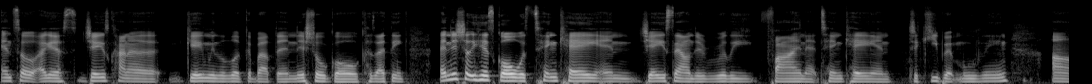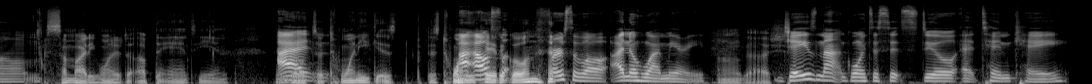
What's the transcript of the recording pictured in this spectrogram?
and so I guess Jay's kind of gave me the look about the initial goal because I think initially his goal was 10K and Jay sounded really fine at 10K and to keep it moving. Um, Somebody wanted to up the ante and, and I- go to twenty. Is There's 20k to go. first of all, I know who I married. Oh gosh. Jay's not going to sit still at 10k.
